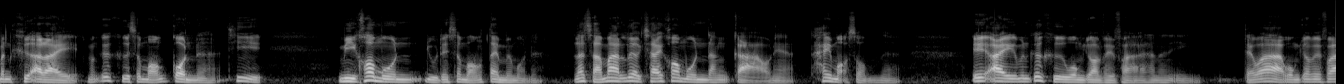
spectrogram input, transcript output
มันคืออะไร มันก็คือสมองกลนะฮะที่มีข้อมูลอยู่ในสมองเต็มไปหมดนะและสามารถเลือกใช้ข้อมูลดังกล่าวเนี่ยให้เหมาะสมนะ AI มันก็คือวงจรไฟฟ้าเท่านั้นเอง แต่ว่าวงจรไฟฟ้า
